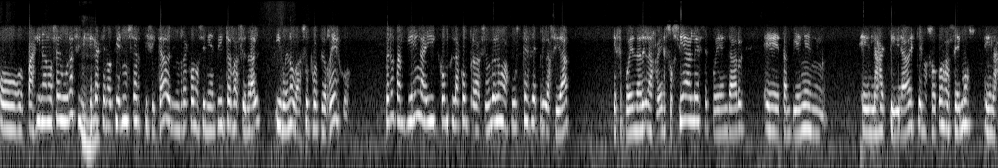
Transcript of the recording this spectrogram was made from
o página no segura significa que no tiene un certificado ni un reconocimiento internacional y bueno, va a su propio riesgo. Pero también hay la comprobación de los ajustes de privacidad que se pueden dar en las redes sociales, se pueden dar eh, también en, en las actividades que nosotros hacemos en las,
